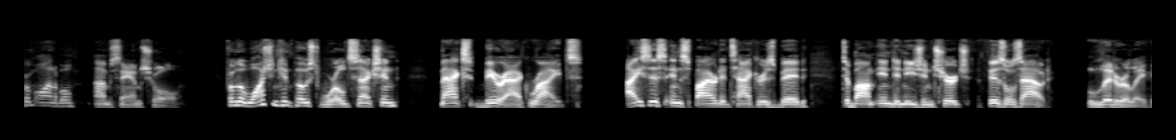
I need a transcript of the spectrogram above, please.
From Audible, I'm Sam Scholl. From the Washington Post World section, Max Bearak writes ISIS inspired attackers' bid to bomb Indonesian church fizzles out, literally.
